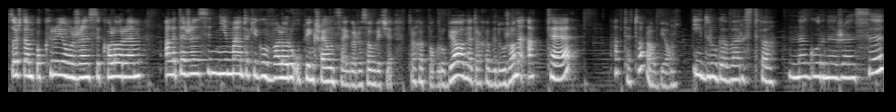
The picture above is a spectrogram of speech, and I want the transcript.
coś tam pokryją rzęsy kolorem, ale te rzęsy nie mają takiego waloru upiększającego, że są, wiecie, trochę pogrubione, trochę wydłużone, a te, a te to robią. I druga warstwa na górne rzęsy.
